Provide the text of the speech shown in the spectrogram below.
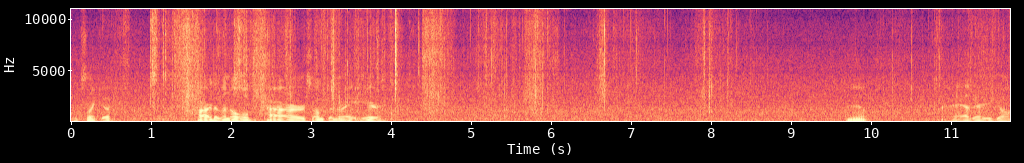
Looks like a part of an old car or something right here. Yep. Yeah, there you go.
